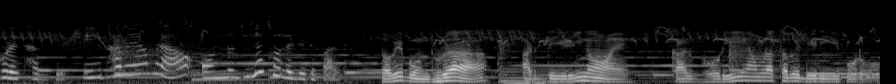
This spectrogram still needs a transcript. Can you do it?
ধরে থাকবে। এইভাবে আমরা অন্য ঝিলে চলে যেতে পারব। তবে বন্ধুরা, আর দেরি নয়। কাল ভোরেই আমরা তবে বেরিয়ে পড়ব।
